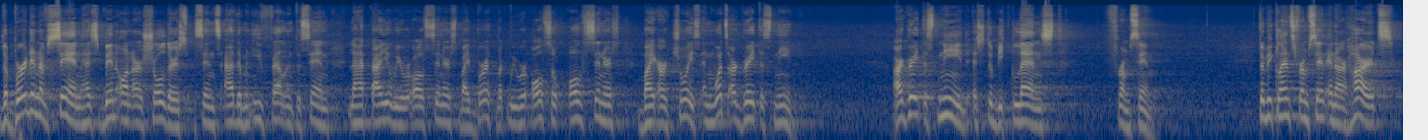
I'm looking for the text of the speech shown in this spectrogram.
The burden of sin has been on our shoulders since Adam and Eve fell into sin. Lahat tayo, we were all sinners by birth, but we were also all sinners by our choice. And what's our greatest need? Our greatest need is to be cleansed from sin. To be cleansed from sin in our hearts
